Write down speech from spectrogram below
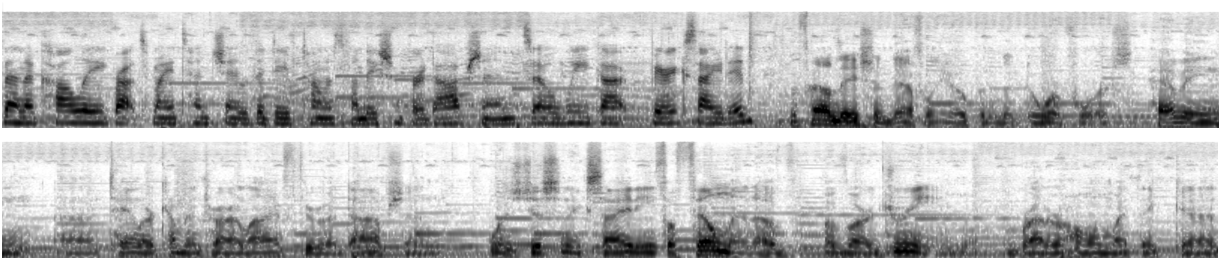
Then a colleague brought to my attention the Dave Thomas Foundation for Adoption, so we got very excited. The foundation definitely opened the door for us. Having uh, Taylor come into our life through adoption was just an exciting fulfillment of, of our dream. Brought her home, I think, uh,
